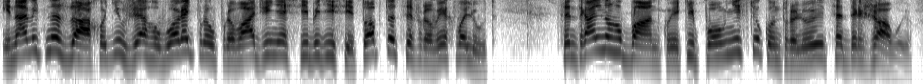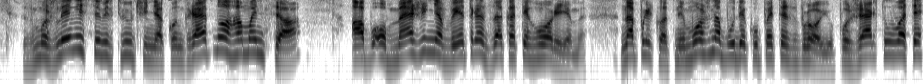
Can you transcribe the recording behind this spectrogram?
І навіть на Заході вже говорять про впровадження CBDC, тобто цифрових валют. Центрального банку, які повністю контролюються державою, з можливістю відключення конкретного гаманця або обмеження витрат за категоріями. Наприклад, не можна буде купити зброю, пожертвувати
